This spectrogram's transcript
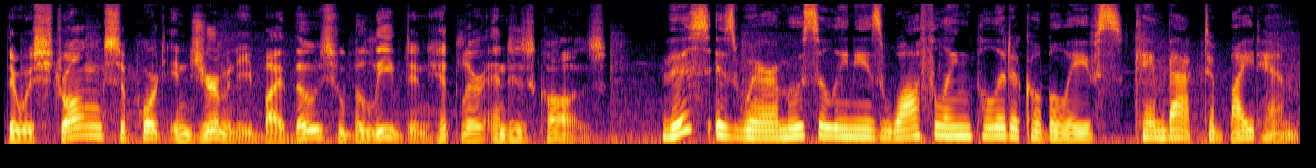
there was strong support in Germany by those who believed in Hitler and his cause. This is where Mussolini's waffling political beliefs came back to bite him.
